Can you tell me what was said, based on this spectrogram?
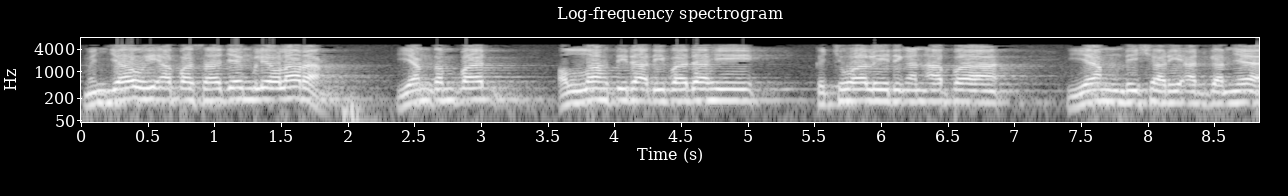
menjauhi apa saja yang beliau larang. Yang keempat, Allah tidak dibadahi kecuali dengan apa yang disyariatkannya.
